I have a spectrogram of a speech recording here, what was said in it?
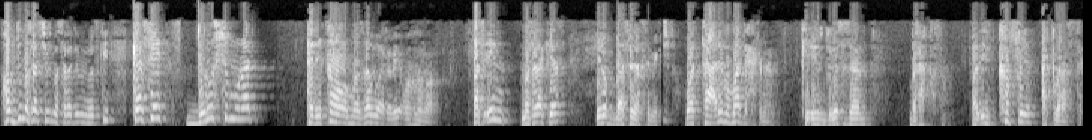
خب دو مسئله چی بود؟ مسئله دومی بود که کسی درست مورد طریقه و مذهب و روی آنها را. پس این مسئله که است این را بسه دخصه و تعریف و مدح کنند که این درست هستن برحق پس این کفر اکبر است.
